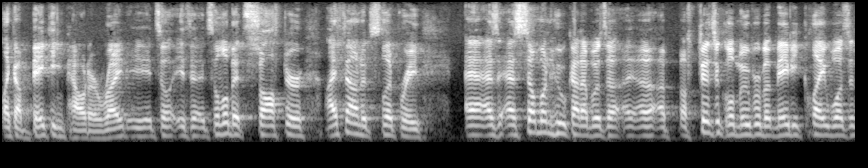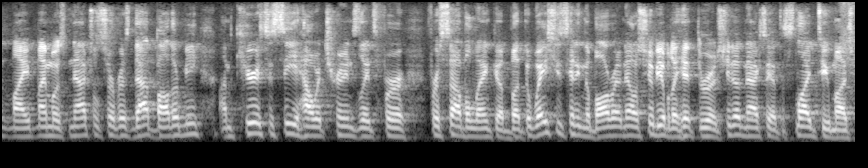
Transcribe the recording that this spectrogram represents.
like a baking powder, right? It's a, it's a, it's a little bit softer. I found it slippery as as someone who kind of was a, a, a, physical mover, but maybe clay wasn't my, my most natural surface, that bothered me. I'm curious to see how it translates for for Sabalenka. But the way she's hitting the ball right now, she'll be able to hit through it. She doesn't actually have to slide too much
